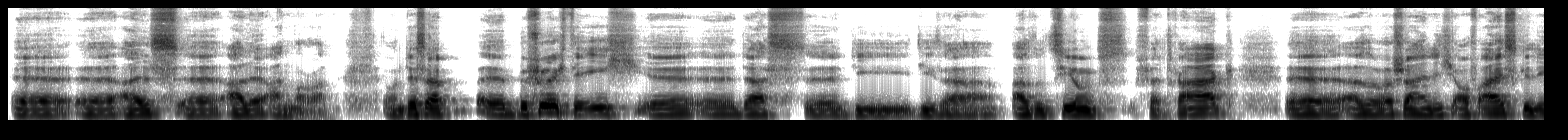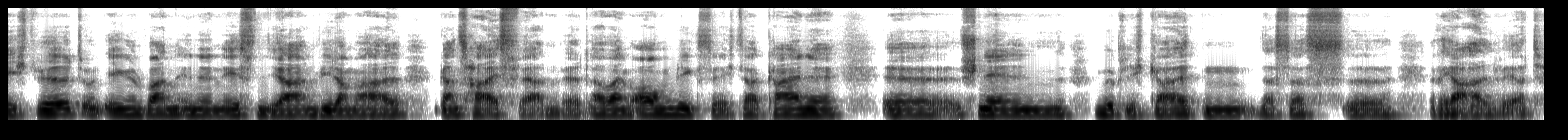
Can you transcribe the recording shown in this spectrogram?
äh, äh, als äh, alle anderen. Und deshalb äh, befürchte ich, äh, dass äh, die, dieser Assoziierungsvertrag äh, also wahrscheinlich auf Eis gelegt wird und irgendwann in den nächsten Jahren wieder mal ganz heiß werden wird. Aber im Augenblick sehe ich da keine äh, schnellen Möglichkeiten, dass das äh, real wird.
